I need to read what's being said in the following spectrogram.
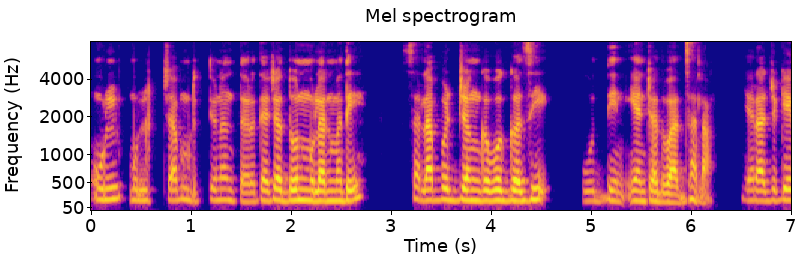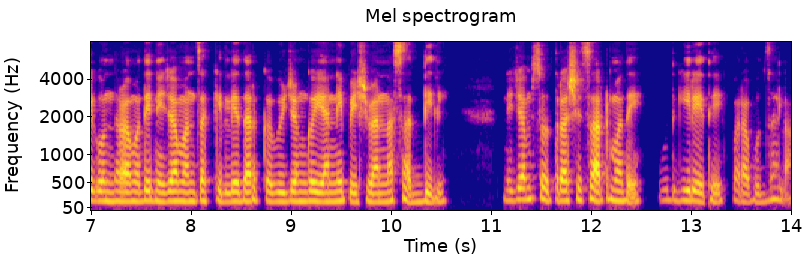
उल मुलच्या मृत्यूनंतर त्याच्या दोन मुलांमध्ये सलाबतजंग व गझी उद्दीन यांच्यात वाद झाला. या राजकीय गोंधळामध्ये निजामांचा किल्लेदार कविजंग यांनी पेशव्यांना साथ दिली. निजाम सतराशे साठमध्ये उदगीर येथे पराभूत झाला.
